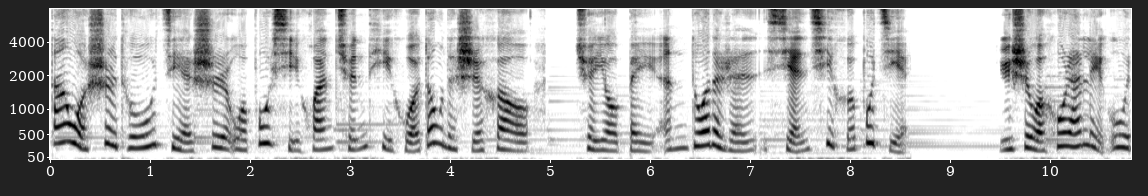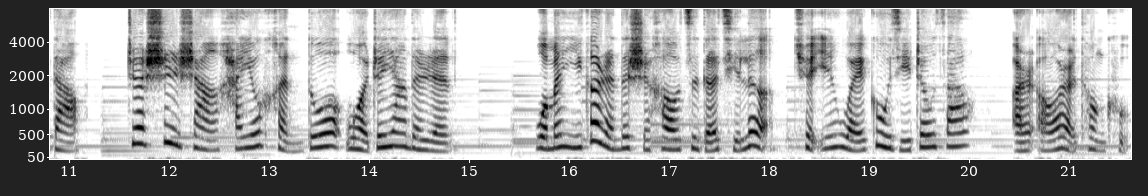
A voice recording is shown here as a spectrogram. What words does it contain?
当我试图解释我不喜欢群体活动的时候，却又被 N 多的人嫌弃和不解。于是我忽然领悟到，这世上还有很多我这样的人。我们一个人的时候自得其乐。却因为顾及周遭而偶尔痛苦。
